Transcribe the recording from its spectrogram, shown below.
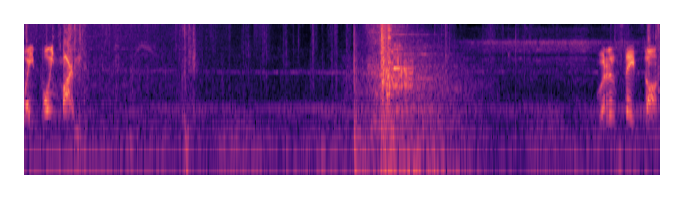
Waypoint marked. We're in safe zone.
